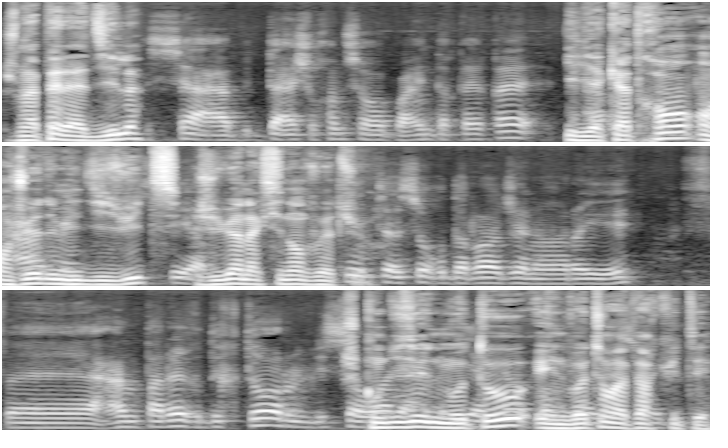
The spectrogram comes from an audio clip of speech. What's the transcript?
Je m'appelle Adil. Il y a 4 ans, en juillet 2018, j'ai eu un accident de voiture. Je conduisais une moto et une voiture m'a percuté.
